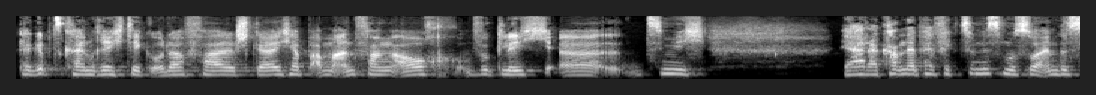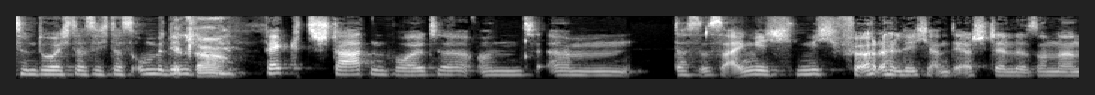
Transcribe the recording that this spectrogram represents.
da gibt's kein richtig oder falsch. Gell? Ich habe am Anfang auch wirklich äh, ziemlich, ja, da kam der Perfektionismus so ein bisschen durch, dass ich das unbedingt ja, perfekt starten wollte. Und ähm, das ist eigentlich nicht förderlich an der Stelle, sondern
